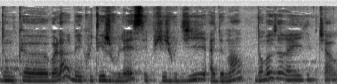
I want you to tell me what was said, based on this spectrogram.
Donc voilà, bah écoutez, je vous laisse et puis je vous dis à demain dans vos oreilles. Ciao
